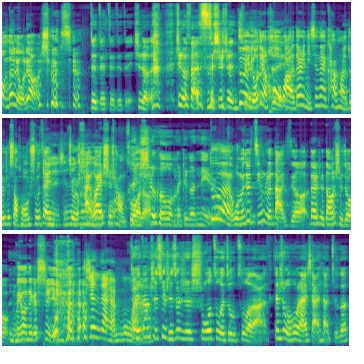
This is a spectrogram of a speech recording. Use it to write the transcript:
我们的流量是不是？对对对对对，这个这个反思是正确。对，有点后话了。但是你现在看看，就是小红书在就是海外市场做的，适合我们这个内容。对，我们就精准打击了。但是当时就没有那个视野。现在还不晚。对，当时确实就是说做就做。做了，但是我后来想一想，觉得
